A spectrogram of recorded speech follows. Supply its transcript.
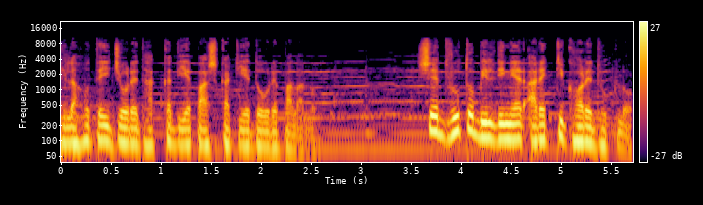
ঢিলা হতেই জোরে ধাক্কা দিয়ে পাশ কাটিয়ে দৌড়ে পালাল। সে দ্রুত বিল্ডিংয়ের আরেকটি ঘরে ঢুকল।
